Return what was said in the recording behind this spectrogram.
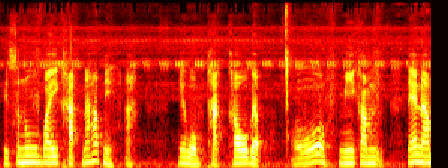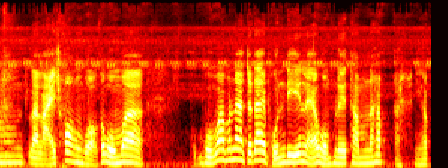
เป็นสนูใบขัดนะครับนี่อะนี่ผมถักเขาแบบโอ้มีคำแนะนำหลายๆช่องบอกครับผมว่า ผมผมว่ามันน่าจะได้ผลดีนั่นแหละผมเลยทำนะครับอะนี่ครับ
